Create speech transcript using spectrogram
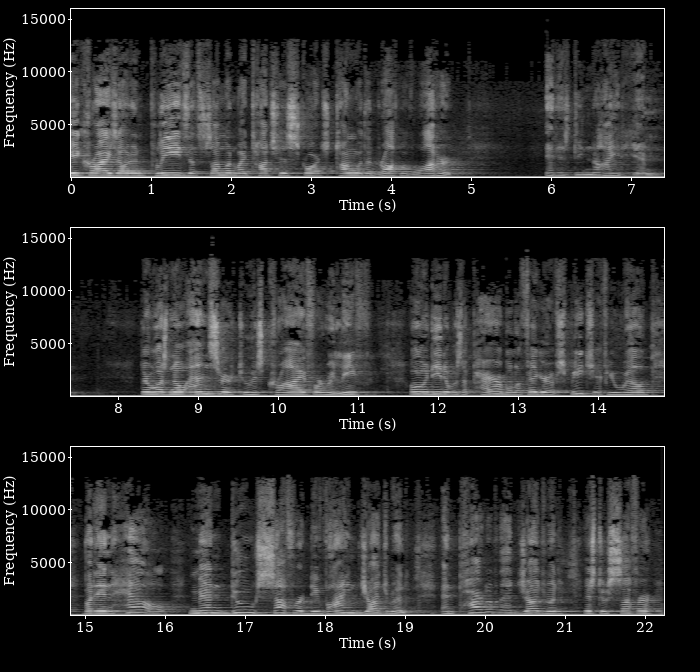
He cries out and pleads that someone might touch his scorched tongue with a drop of water. It is denied him. There was no answer to his cry for relief. Oh, indeed, it was a parable, a figure of speech, if you will. But in hell, men do suffer divine judgment. And part of that judgment is to suffer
